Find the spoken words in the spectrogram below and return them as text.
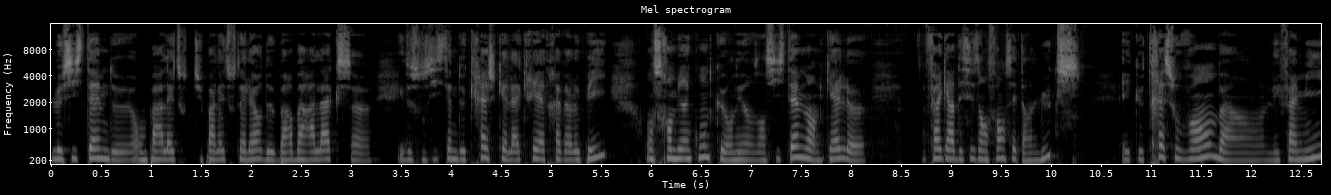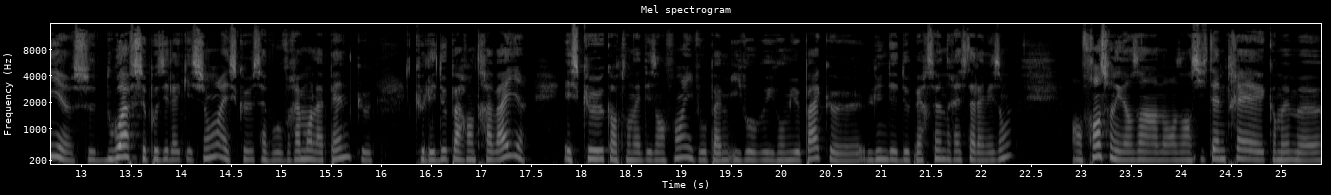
le système de, on parlait, tu parlais tout à l'heure de Barbara Lax euh, et de son système de crèche qu'elle a créé à travers le pays, on se rend bien compte qu'on est dans un système dans lequel euh, faire garder ses enfants c'est un luxe et que très souvent, ben, les familles se doivent se poser la question est-ce que ça vaut vraiment la peine que que les deux parents travaillent? Est-ce que quand on a des enfants, il vaut pas, il vaut, il vaut mieux pas que l'une des deux personnes reste à la maison? En France, on est dans un, dans un système très quand même euh,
